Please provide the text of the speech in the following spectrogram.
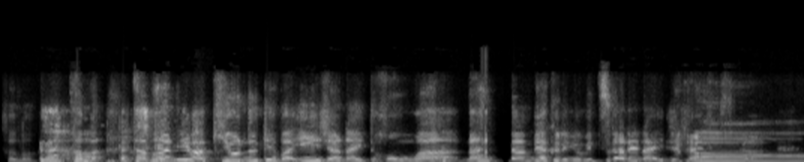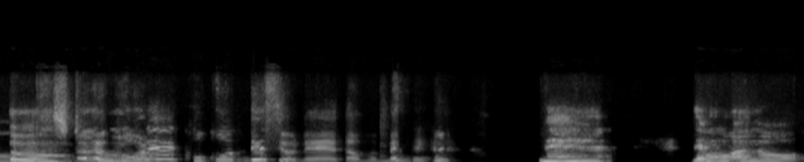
その たまにたまには気を抜けばいいじゃないって本は何何百年読み継がれないじゃないですか。うん。だからこれ、ここですよね、多分ね。ねでもあの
